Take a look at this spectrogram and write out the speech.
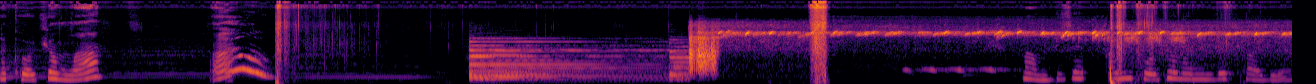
Ay korkuyorum lan. Lan bize ay korkuyorum önümüzde çıkardı ya.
